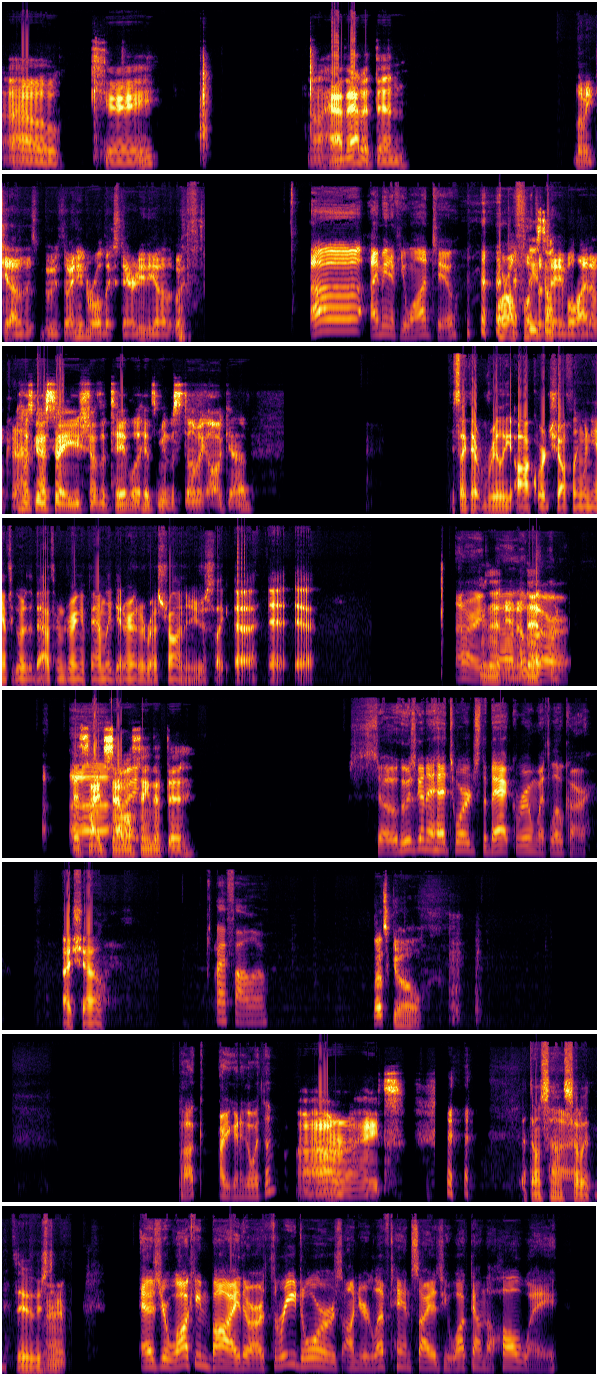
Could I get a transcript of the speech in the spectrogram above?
Okay. I'll have at it then. Let me get out of this booth. Do I need to roll dexterity to get out of the booth, Uh, I mean, if you want to. or I'll flip Please the don't. table? I don't care. I was gonna say you shove the table, it hits me in the stomach. Oh god. It's like that really awkward shuffling when you have to go to the bathroom during a family dinner at a restaurant and you're just like, uh, uh, uh. All right. Or that- uh, yeah, no, that- Lokar, That uh, side saddle alright, thing that the So who's gonna head towards the back room with Lokar? I shall. I follow. Let's go. Puck, are you gonna go with them? all right. That don't sound so Uh, enthused. All right. As you're walking by, there are three doors on your left hand side as you walk down the hallway,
